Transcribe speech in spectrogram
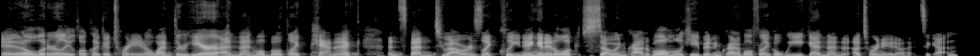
it'll literally look like a tornado went through here and then we'll both like panic and spend 2 hours like cleaning and it'll look so incredible and we'll keep it incredible for like a week and then a tornado hits again.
